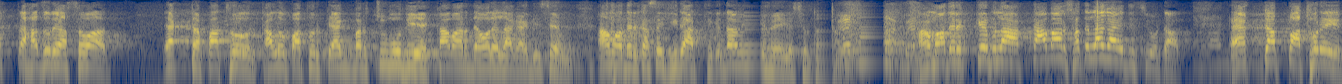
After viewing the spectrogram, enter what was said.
একটা হাজরে আসওয়াদ একটা পাথর, কালো পাথরকে একবার চুমু দিয়ে কাবার দেওয়ালে লাগাই দিছেন। আমাদের কাছে হীরার থেকে দামি হয়ে গেছে ওটা। আমাদের কেবলা কাবার সাথে লাগাই দিছি ওটা। একটা পাথরের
